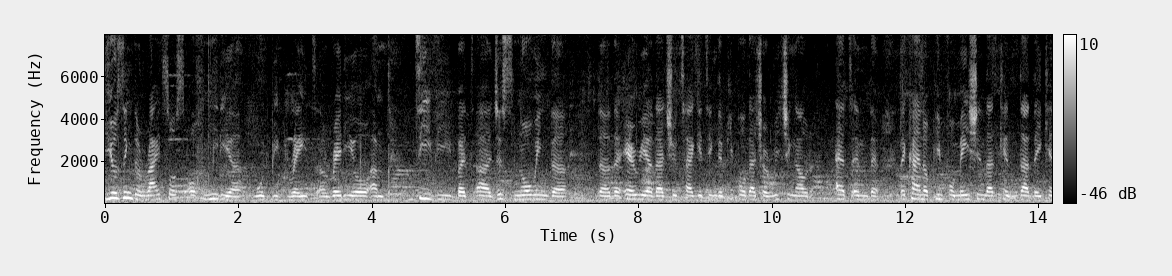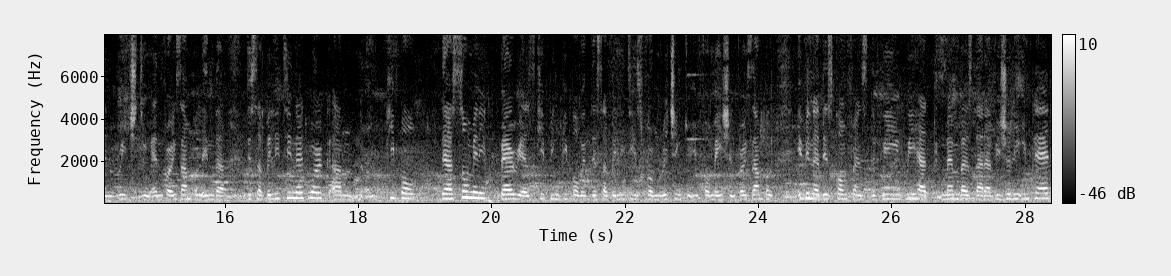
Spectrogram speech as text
using the right source of media would be great, uh, radio, um, TV, but uh, just knowing the, the, the area that you're targeting, the people that you're reaching out at and the, the kind of information that can that they can reach to. And for example, in the disability network, um, people there are so many barriers keeping people with disabilities from reaching to information. For example, even at this conference, we, we had members that are visually impaired,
